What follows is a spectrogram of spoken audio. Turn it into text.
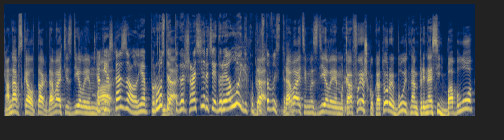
она бы сказала, так, давайте сделаем... Как а... я сказал, я просто, да. ты говоришь, Россия, я говорю, я логику да. просто выстроил. Давайте мы сделаем кафешку, которая будет нам приносить бабло,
